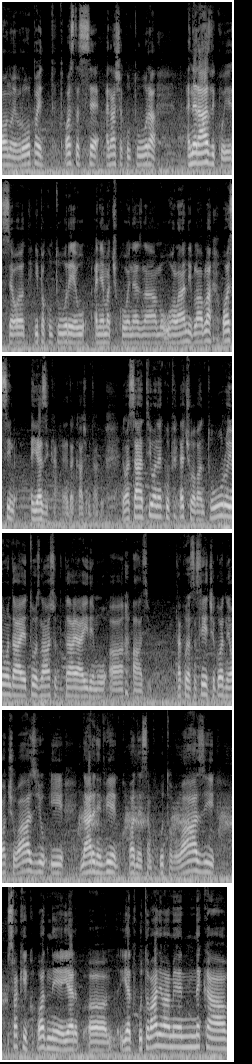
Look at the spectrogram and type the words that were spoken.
ono, Evropa i osta se naša kultura ne razlikuje se od ipak kulture u Njemačkoj, ne znam, u Holandiji, bla, bla, osim jezika, e, da kažem tako. I on sad tio neku veću avanturu i onda je to značilo da ja idem u a, Aziju. Tako da sam sljedeće godine očeo u Aziju i naredne dvije godine sam putovao u Aziji. Svake godine, jer, uh, jer putovanje vam je neka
